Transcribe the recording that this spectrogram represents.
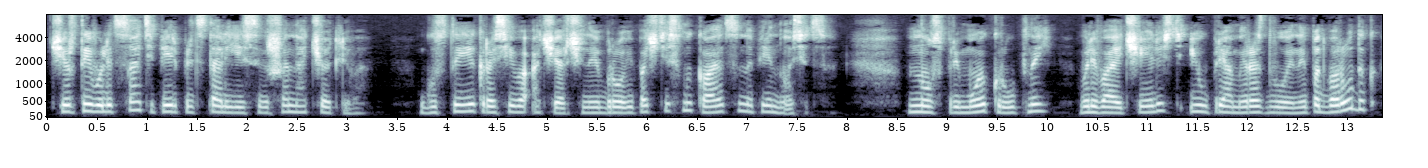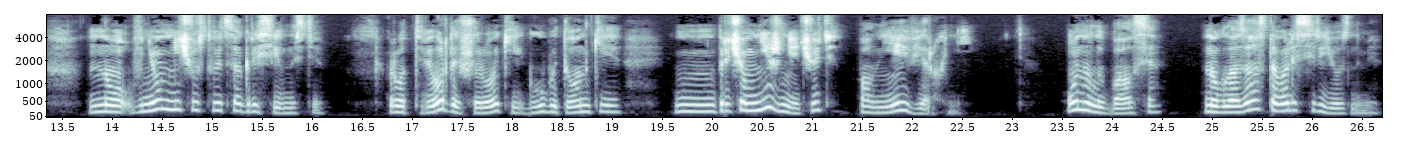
Черты его лица теперь предстали ей совершенно отчетливо. Густые, красиво очерченные брови почти смыкаются на переносице. Нос прямой, крупный, волевая челюсть и упрямый раздвоенный подбородок, но в нем не чувствуется агрессивности. Рот твердый, широкий, губы тонкие, причем нижние чуть полнее верхней. Он улыбался, но глаза оставались серьезными,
